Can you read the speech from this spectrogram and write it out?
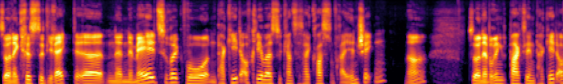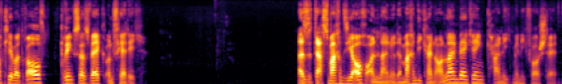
So, und dann kriegst du direkt äh, eine, eine Mail zurück, wo ein Paketaufkleber ist. Du kannst das halt kostenfrei hinschicken. Ne? So, und dann bring, packst du den Paketaufkleber drauf, bringst das weg und fertig. Also das machen sie auch online. Oder machen die kein Online-Banking? Kann ich mir nicht vorstellen.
